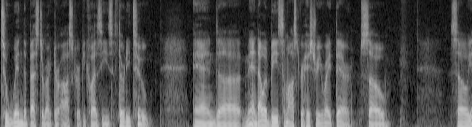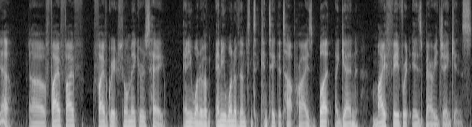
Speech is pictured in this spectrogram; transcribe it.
to win the Best Director Oscar because he's 32. And uh, man, that would be some Oscar history right there. So, so yeah, uh, five five five great filmmakers. Hey, any one of them, any one of them t- can take the top prize. But again, my favorite is Barry Jenkins.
